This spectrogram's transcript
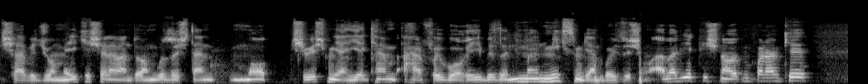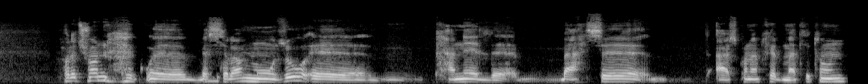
شب جمعه که شنوندهام گذاشتن ما چی بهش میگن؟ یکم حرفای واقعی بزنیم. من میکس میگم با شما. اول یه پیشنهاد می‌کنم که حالا چون به سلام موضوع پنل بحث ارز کنم خدمتتون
